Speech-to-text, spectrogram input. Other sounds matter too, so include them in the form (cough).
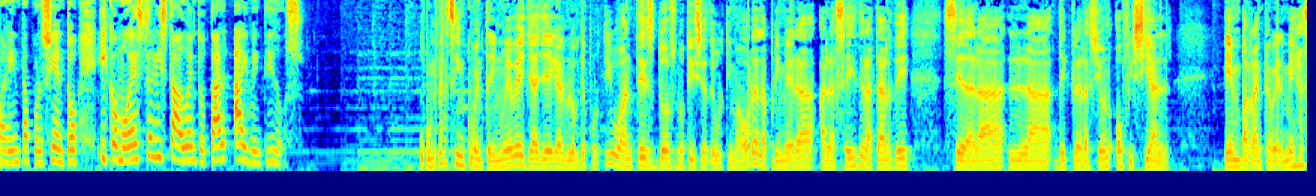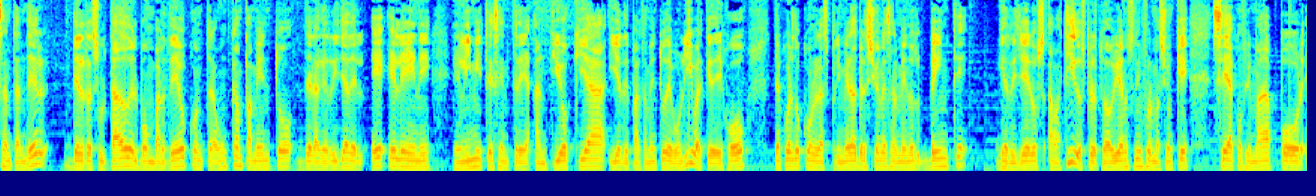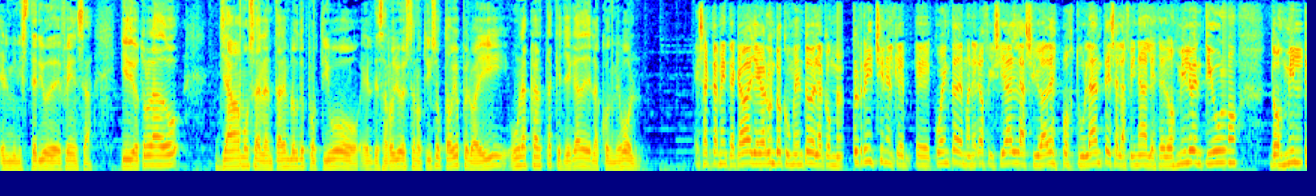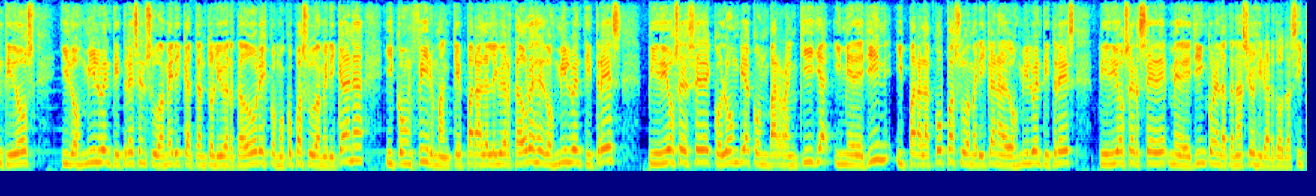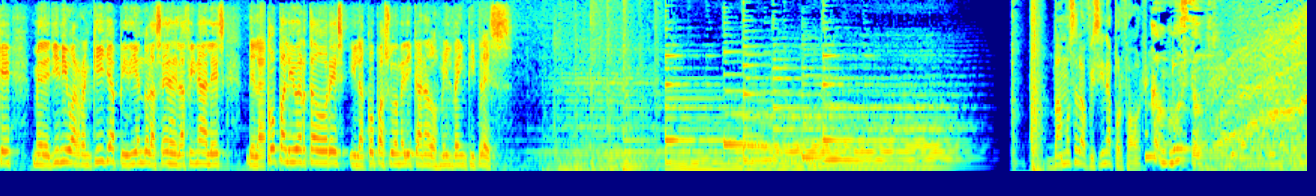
40% y como este listado en total hay 22. Una 59 ya llega el blog deportivo. Antes dos noticias de última hora. La primera a las 6 de la tarde se dará la declaración oficial en Barranca Bermeja, Santander, del resultado del bombardeo contra un campamento de la guerrilla del ELN en límites entre Antioquia y el departamento de Bolívar, que dejó, de acuerdo con las primeras versiones, al menos 20 guerrilleros abatidos, pero todavía no es una información que sea confirmada por el Ministerio de Defensa. Y de otro lado, ya vamos a adelantar en Blog Deportivo el desarrollo de esta noticia, Octavio, pero hay una carta que llega de la Conmebol. Exactamente, acaba de llegar un documento de la Conmebol Richie en el que eh, cuenta de manera oficial las ciudades postulantes a las finales de 2021, 2022 y 2023 en Sudamérica, tanto Libertadores como Copa Sudamericana, y confirman que para la Libertadores de 2023 pidió ser sede Colombia con Barranquilla y Medellín, y para la Copa Sudamericana de 2023 pidió ser sede Medellín con el Atanasio Girardot. Así que Medellín y Barranquilla pidiendo las sedes de las finales de la Copa Libertadores y la Copa Sudamericana 2023. Vamos a la oficina, por favor. Con gusto.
